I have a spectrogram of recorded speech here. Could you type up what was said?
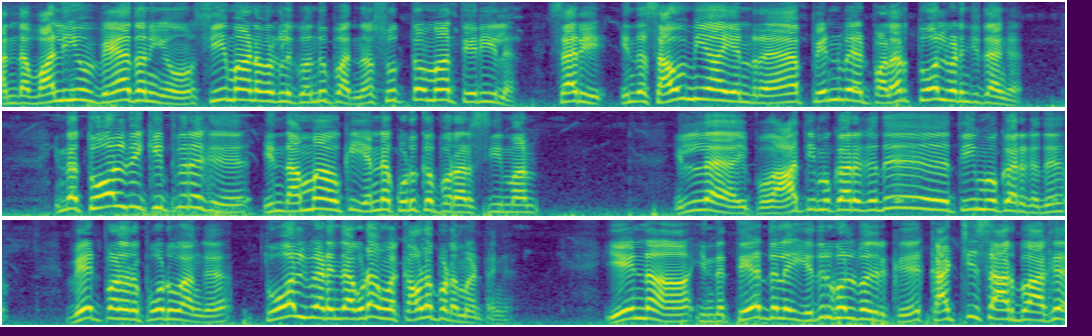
அந்த வலியும் வேதனையும் சீமானவர்களுக்கு வந்து பார்த்தீங்கன்னா சுத்தமாக தெரியல. சரி இந்த சௌமியா என்ற பெண் வேட்பாளர் தோல்வடைஞ்சிட்டாங்க இந்த தோல்விக்கு பிறகு இந்த அம்மாவுக்கு என்ன கொடுக்க போகிறார் சீமான்? இல்லை இப்போது அதிமுக இருக்குது திமுக இருக்குது. வேட்பாளரை போடுவாங்க. தோல்வி அடைந்தால் கூட அவங்க கவலைப்பட மாட்டாங்க. ஏன்னா இந்த தேர்தலை எதிர்கொள்வதற்கு கட்சி சார்பாக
